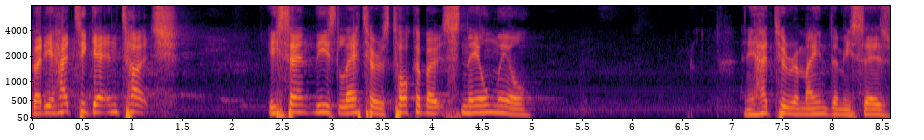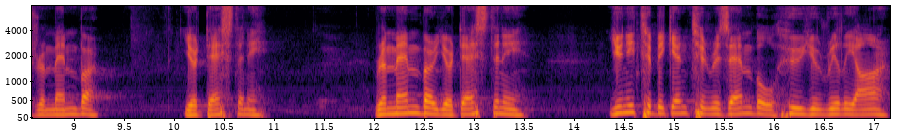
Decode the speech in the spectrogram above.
but he had to get in touch he sent these letters, talk about snail mail. And he had to remind them, he says, Remember your destiny. Remember your destiny. You need to begin to resemble who you really are.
